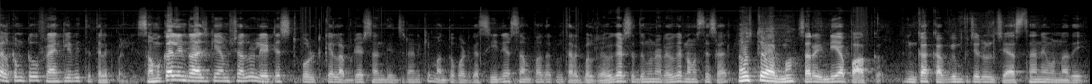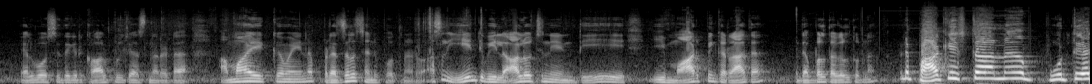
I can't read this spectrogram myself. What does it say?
welcome to frankly with Telakapalli. సమకాలీన రాజకీయ అంశాలు లేటెస్ట్ పొలిటికల్ అప్డేట్స్ అందించడానికి మనతో పాటుగా సీనియర్ సంపాదకులు తెలకపల్లి రవి గారు సిద్ధంగా రవి గారు నమస్తే సార్. నమస్తే వర్మ. సార్ ఇండియా పాక్ ఇంకా కవ్వింపు చర్యలు చేస్తానే ఉన్నది. ఎల్ఓసి దగ్గర కాల్పులు చేస్తున్నారట. అమాయకమైన ప్రజలు చనిపోతున్నారు. అసలు ఏంటి వీళ్ళ ఆలోచన ఏంటి? ఈ మార్పు ఇంకా రాదా? దెబ్బలు తగులుతున్నా? అంటే పాకిస్తాన్ పూర్తిగా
